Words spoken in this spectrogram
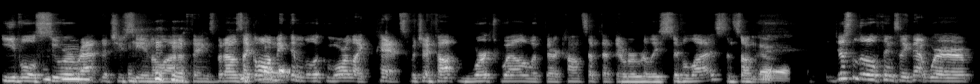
evil sewer Mhm. rat that you see in a lot of things. But I was like, oh, I'll make them look more like pets, which I thought worked well with their concept that they were really civilized. And so Yeah. just little things like that where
